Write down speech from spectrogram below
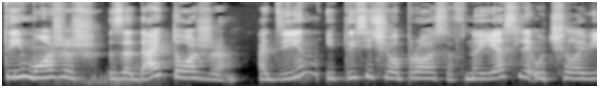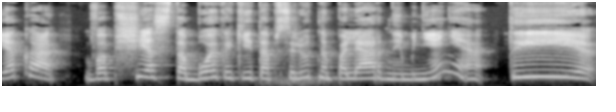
ты можешь задать тоже один и тысячи вопросов, но если у человека вообще с тобой какие-то абсолютно полярные мнения, ты,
